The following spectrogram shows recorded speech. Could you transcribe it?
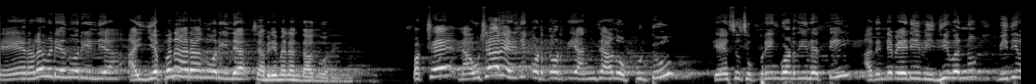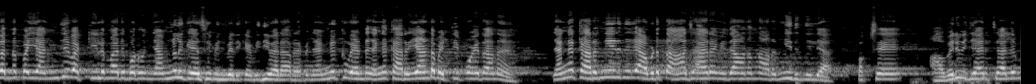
കേരളം എവിടെയെന്ന് അറിയില്ല അയ്യപ്പൻ ആരാന്ന് അറിയില്ല ശബരിമല എന്താന്ന് അറിയില്ല. പക്ഷേ നൌഷാദ് എഴുതി കൊടുത്തോടത്ത് ഈ അഞ്ചാൾ ഒപ്പിട്ടു. കേസ് സുപ്രീം കോടതിയിലെത്തി അതിന്റെ പേര് വിധി വന്നു. വിധി വന്നപ്പോൾ ഈ അഞ്ച് വക്കീലന്മാർ പറഞ്ഞു ഞങ്ങൾ കേസ് പിൻവലിക്കാം വിധി വരാറ്. അപ്പം ഞങ്ങൾക്ക് വേണ്ട ഞങ്ങൾക്ക് അറിയാണ്ട് പറ്റിപ്പോയതാണ്. ഞങ്ങൾക്ക് അറിഞ്ഞിരുന്നില്ല അവിടുത്തെ ആചാരം ഇതാണെന്ന് അറിഞ്ഞിരുന്നില്ല. പക്ഷേ അവർ വിചാരിച്ചാലും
